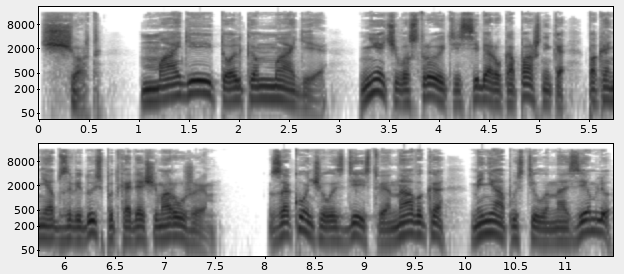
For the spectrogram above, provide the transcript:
Черт, магия и только магия. Нечего строить из себя рукопашника, пока не обзаведусь подходящим оружием. Закончилось действие навыка, меня опустило на землю,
